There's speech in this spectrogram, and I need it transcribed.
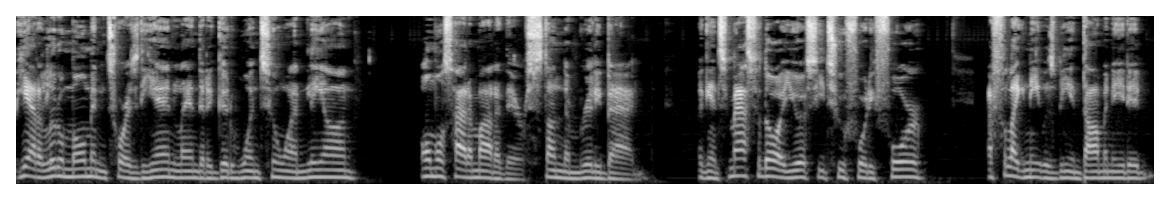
He had a little moment towards the end, landed a good 1 2 on Leon. Almost had him out of there, stunned him really bad. Against Masvidal at UFC 244, I feel like Nate was being dominated.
